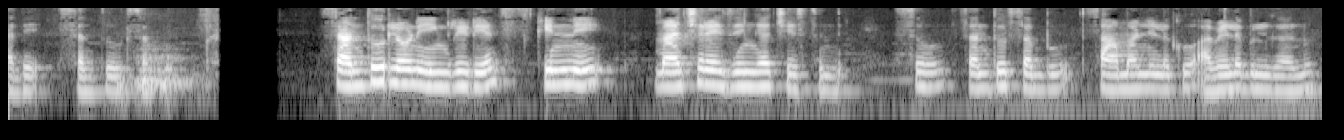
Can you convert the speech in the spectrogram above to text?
అదే సంతూర్ సబ్బు. సంతూర్లోని ఇంగ్రీడియంట్స్ స్కిన్ని మ్యాచరైజింగ్గా చేస్తుంది. సో సంతూర్ సబ్బు సామాన్యులకు అవైలబుల్గాను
